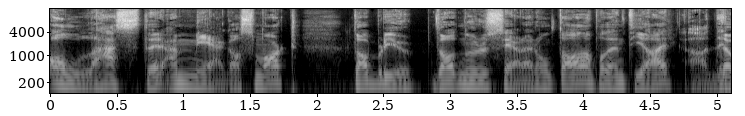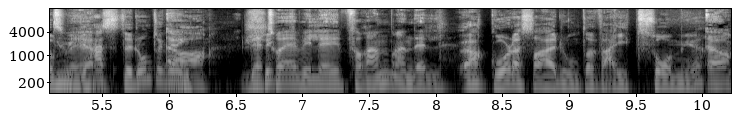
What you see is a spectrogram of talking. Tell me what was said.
alle hester er megasmart, da blir jo, da, når du ser deg rundt da, på den tida her Ja, Det, er jo mye jeg- hester rundt omkring. Ja, det Shit. tror jeg ville forandre en del. Ja, går disse her rundt og veit så mye? Ja.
